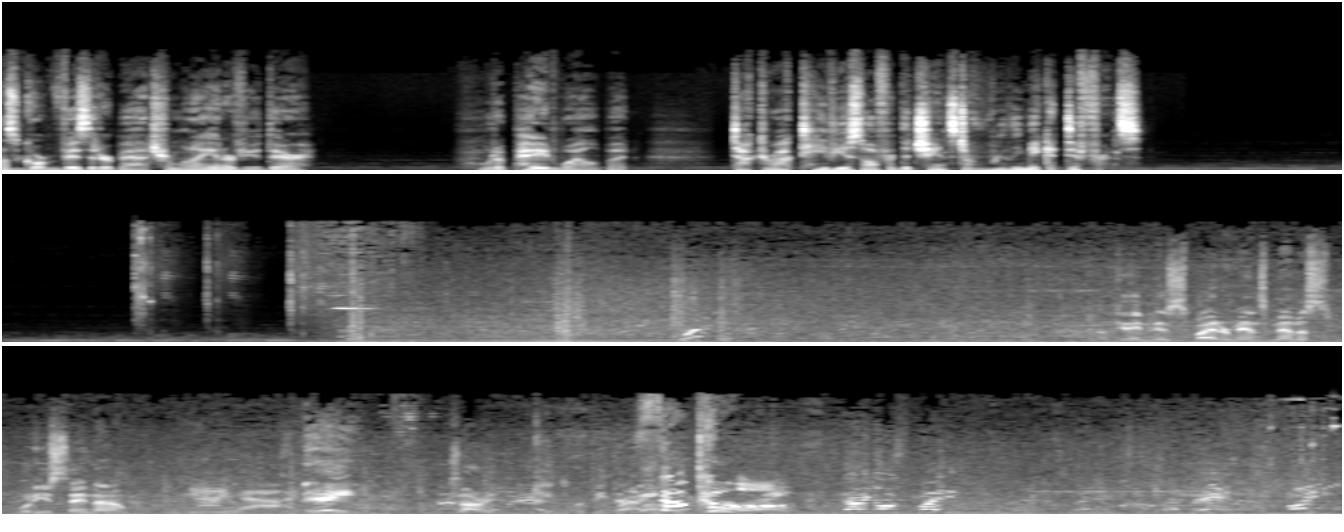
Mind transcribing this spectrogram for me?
Oscorp visitor badge from when I interviewed there. Would have paid well, but Dr. Octavius offered the chance to really make a difference. Okay, Ms. Spider-Man's menace, what do you say now? Hey! Sorry, can you repeat that? So cool! Gotta go, Spidey! Man, Spidey!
